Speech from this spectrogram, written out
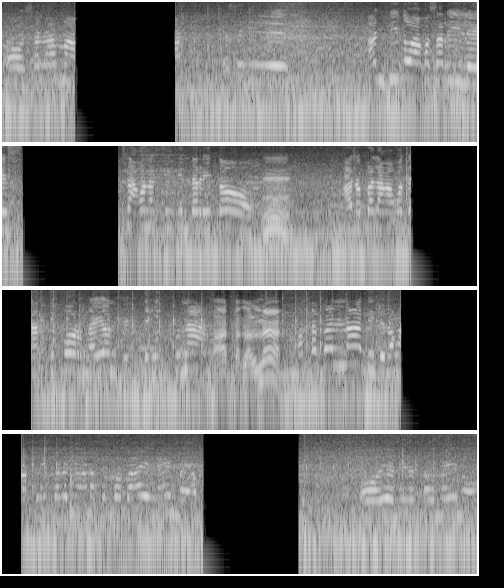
Oh, salamat. Kasi andito ako sa Riles. Sa ako nagtitinda rito. Hmm. Ano pa lang ako 34 ngayon, 58 ko na. Ah, tagal na. Matagal na dito na nga. Actually pa lang yung anak kong babae ngayon, may apo. Oh, yun, ilang taon na yun, oh.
